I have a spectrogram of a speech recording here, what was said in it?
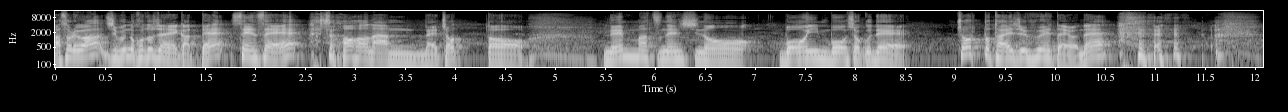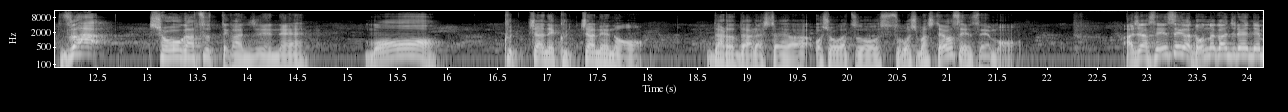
あそれは自分のことじゃないかって？先生？そうなんだよ。ちょっと年末年始の暴飲暴食でちょっと体重増えたよね。ザ正月って感じでね。もうくっちゃねくっちゃねのダラダラしたお正月を過ごしましたよ先生も。あじゃあ先生がどんな感じで年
